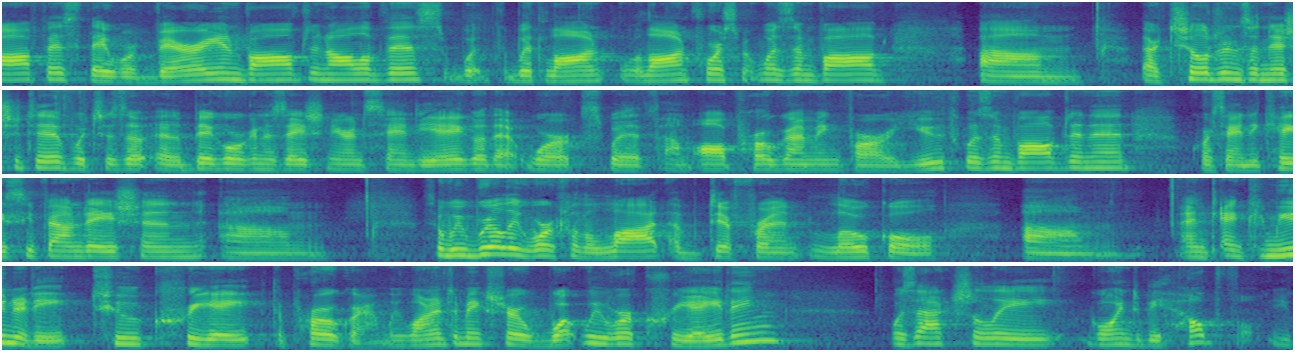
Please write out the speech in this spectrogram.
office. They were very involved in all of this. With, with law, law enforcement was involved. Um, our Children's Initiative, which is a, a, big organization here in San Diego that works with um, all programming for our youth, was involved in it. Of course, Andy Casey Foundation. Um, so we really worked with a lot of different local um, and, and community to create the program. We wanted to make sure what we were creating was actually going to be helpful. You,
